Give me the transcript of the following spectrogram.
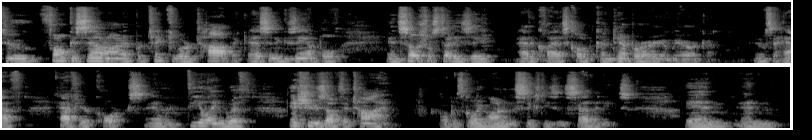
to focus in on a particular topic. As an example, in social studies, they had a class called Contemporary America. It was a half half year course, and it was dealing with issues of the time, what was going on in the 60s and 70s. In in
